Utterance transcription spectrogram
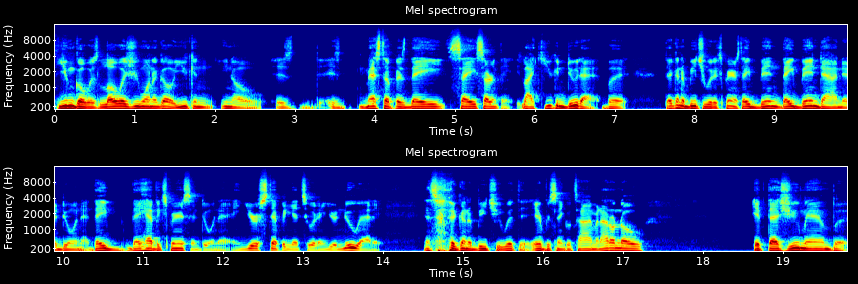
You can go as low as you want to go. You can, you know, as as messed up as they say certain things, like you can do that, but they're gonna beat you with experience. They've been they've been down there doing that. They they have experience in doing that, and you're stepping into it, and you're new at it, and so they're gonna beat you with it every single time. And I don't know if that's you, man. But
